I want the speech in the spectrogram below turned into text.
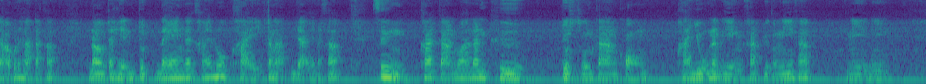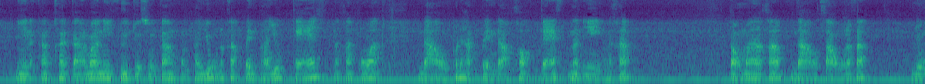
ดาวพฤหัสนะครับ เราจะเห็นจุดแดงคล้ายๆรูปไข่ขนาดใหญ่นะครับ ซึ่งคาดการณ์ว่านั่นคือจุดศูนย์กลางของพายุนั่นเองครับ อยู่ตรงนี้ครับ นี่นี่นี่นะครับ คาดการณ์ว่านี่คือจุดศูนย์กลางของพายุนะครับ เป็นพายุแก๊สนะครับ เพราะว่าดาวพฤหัสเป็นดาวเคราะห์แก๊สนั่นเองนะครับ ต่อมาครับดาวเสาร์นะครับ อยู่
